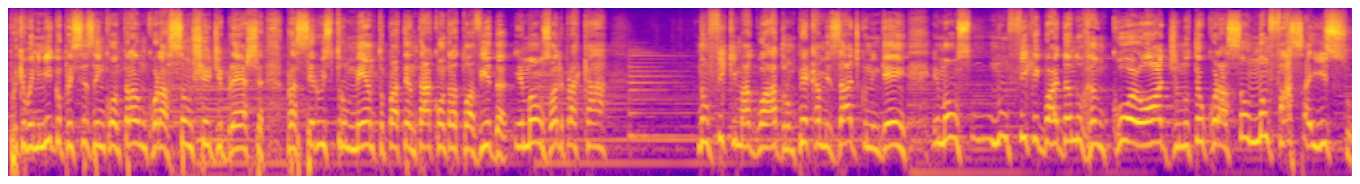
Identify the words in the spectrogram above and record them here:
porque o inimigo precisa encontrar um coração cheio de brecha para ser o instrumento para tentar contra a tua vida. Irmãos, olhe para cá. Não fique magoado, não perca amizade com ninguém. Irmãos, não fique guardando rancor, ódio no teu coração, não faça isso.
